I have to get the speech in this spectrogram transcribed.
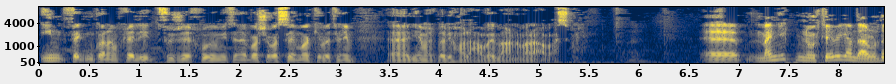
این فکر می‌کنم خیلی سوژه خوبی می‌تونه باشه واسه ما که بتونیم یه مقداری حال هوای برنامه رو عوض کنیم. من یک نکته بگم در مورد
